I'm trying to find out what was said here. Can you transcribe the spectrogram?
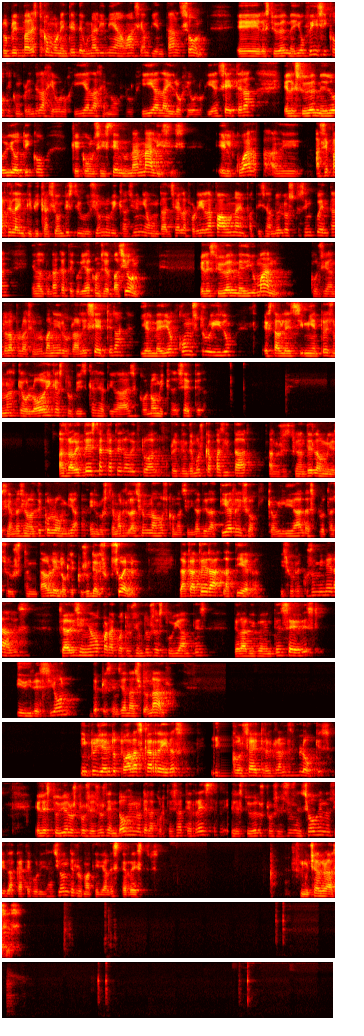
Los principales componentes de una línea base ambiental son eh, el estudio del medio físico, que comprende la geología, la genología, la hidrogeología, etcétera, el estudio del medio biótico, que consiste en un análisis, el cual eh, hace parte de la identificación, distribución, ubicación y abundancia de la flora y la fauna, enfatizando en los que se encuentran en alguna categoría de conservación. El estudio del medio humano, considerando la población urbana y rural, etcétera, y el medio construido, establecimiento de zonas arqueológicas, turísticas y actividades económicas, etcétera. A través de esta cátedra virtual pretendemos capacitar a los estudiantes de la Universidad Nacional de Colombia en los temas relacionados con las ciencias de la tierra y su aplicabilidad a la explotación sustentable de los recursos del subsuelo. La cátedra La Tierra y sus recursos minerales se ha diseñado para 400 estudiantes de las diferentes sedes y dirección de presencia nacional, incluyendo todas las carreras y consta de tres grandes bloques, el estudio de los procesos endógenos de la corteza terrestre, el estudio de los procesos exógenos y la categorización de los materiales terrestres. Muchas gracias.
